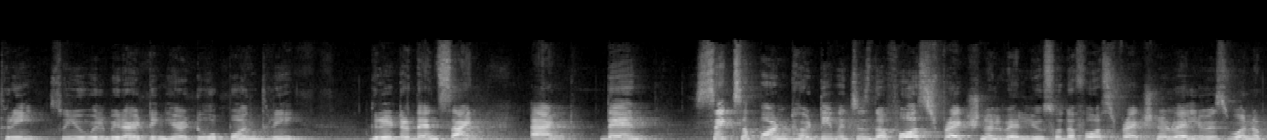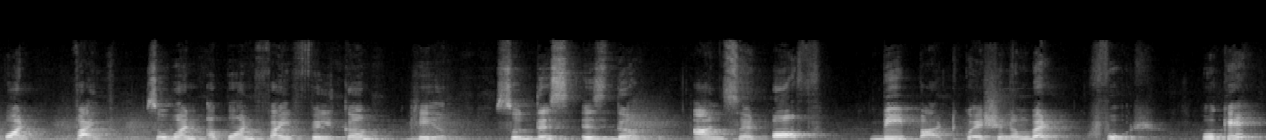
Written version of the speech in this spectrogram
3. So, you will be writing here 2 upon 3 greater than sign and then 6 upon 30 which is the first fractional value. So the first fractional value is 1 upon 5. So 1 upon 5 will come here. So this is the answer of B part question number 4. Okay.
